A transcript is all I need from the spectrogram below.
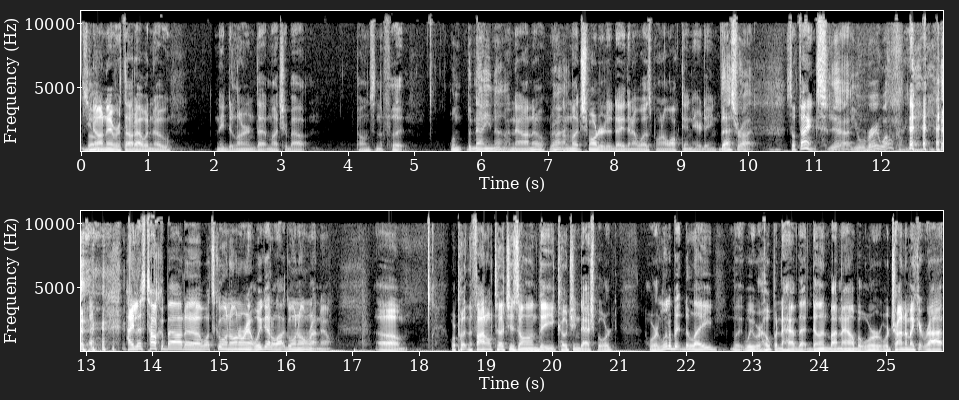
So, you know, I never thought I would know, need to learn that much about bones in the foot. Well, but now you know. Now I know. Right. I'm much smarter today than I was when I walked in here, Dean. That's right. So thanks. Yeah, you were very welcome. hey, let's talk about uh, what's going on around. We've got a lot going on right now. Um, we're putting the final touches on the coaching dashboard. We're a little bit delayed. We, we were hoping to have that done by now, but we're we're trying to make it right.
